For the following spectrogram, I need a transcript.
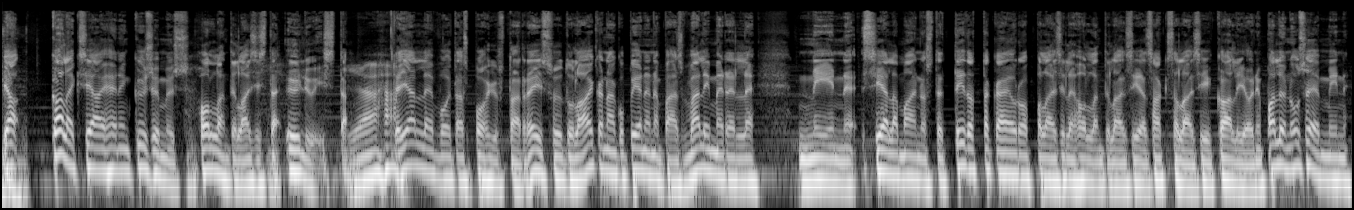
Ja Kaleksi-aiheinen kysymys hollantilaisista öljyistä. Jaha. Ja jälleen voitaisiin pohjustaa reissuja. Tulla aikanaan, kun pienenä pääsi Välimerelle, niin siellä mainostettiin totta kai eurooppalaisille hollantilaisia ja saksalaisia kaljoja. Niin paljon useammin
